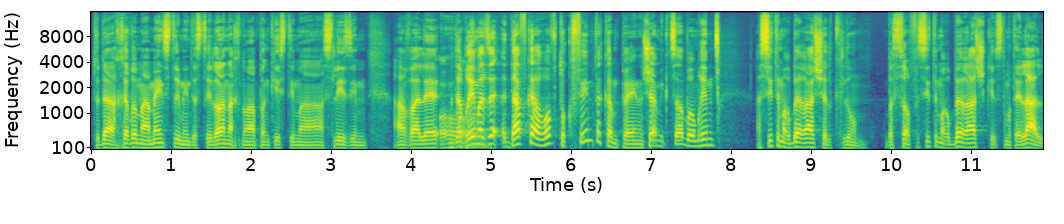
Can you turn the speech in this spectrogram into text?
אתה יודע, חבר'ה מה mainstream industry, לא אנחנו הפנקיסטים הסליזים, אבל או. מדברים על זה, דווקא הרוב תוקפים את הקמפיין, אנשי המקצוע, ואומרים, עשיתם הרבה רעש של כלום. בסוף, עשיתם הרבה רעש, זאת אומרת, אלעל,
